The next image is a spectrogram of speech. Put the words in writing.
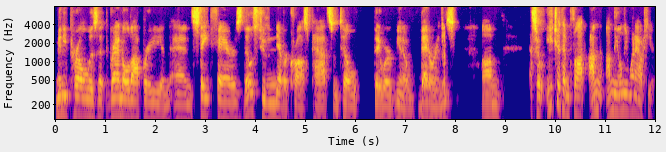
Minnie Pearl was at the Grand Ole Opry and and state fairs. Those two never crossed paths until they were you know veterans. Um, so each of them thought I'm I'm the only one out here.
